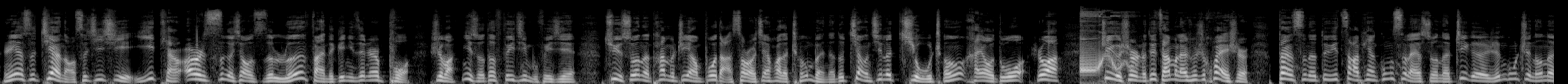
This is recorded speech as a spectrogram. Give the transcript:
人家是电脑是机器，一天二十四个小时轮番的给你在那拨，是吧？你说他费劲不费劲？据说呢，他们这样拨打骚扰电话的成本呢，都降低了九成还要多，是吧？这个事儿呢，对咱们来说是坏事儿，但是呢，对于诈骗公司来说呢，这个人工智能呢，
